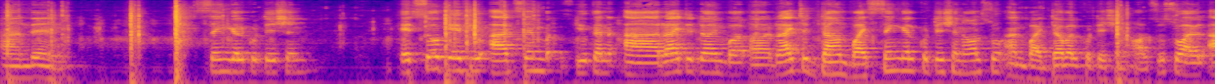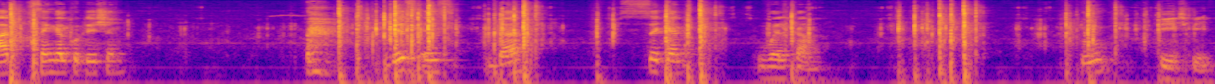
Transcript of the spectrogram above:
And then single quotation it's okay if you add symbol you can uh, write it down by uh, write it down by single quotation also and by double quotation also. So I will add single quotation. This is the second welcome to PHP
